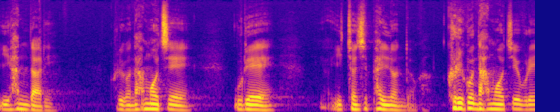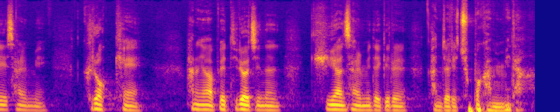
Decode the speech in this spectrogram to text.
이 한 달이 그리고 나머지 우리의 2018년도가 그리고 나머지 우리의 삶이 그렇게 하나님 앞에 드려지는 귀한 삶이 되기를 간절히 축복합니다.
